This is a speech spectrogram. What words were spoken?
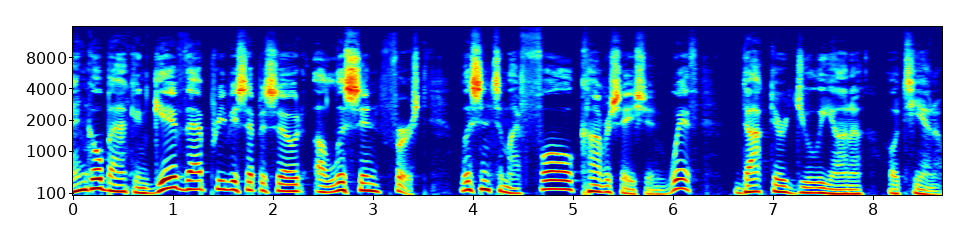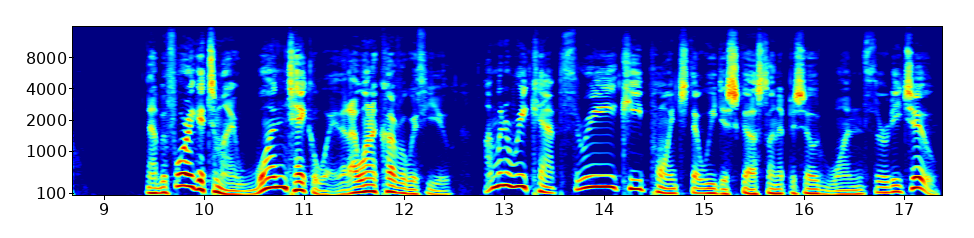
and go back and give that previous episode a listen first. Listen to my full conversation with Dr. Juliana Otieno. Now, before I get to my one takeaway that I want to cover with you, I'm going to recap three key points that we discussed on episode 132.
